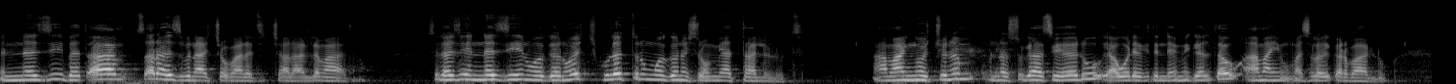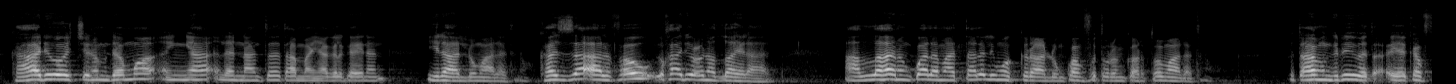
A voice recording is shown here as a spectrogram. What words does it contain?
እነዚህ በጣም ጸረ ህዝብ ናቸው ማለት ይቻላል ማለት ነው። ስለዚህ እነዚህን ወገኖች ሁለቱንም ወገኖች ነው የሚያታልሉት። አማኞቹንም እነሱ ጋር ሲሄዱ ያ ወደፊት እንደሚገልጠው አማኝ መስለው ይቀርባሉ። ከሀዲዎችንም ደግሞ እኛ ለእናንተ ታማኝ አገልጋይ ነን ይላሉ ማለት ነው። ከዛ አልፈው ዩካዲዑን አላህ ይልሃል አላህን እንኳ ለማታለል ይሞክራሉ እንኳን ፍጡርን ቀርቶ ማለት ነው በጣም እንግዲህ የከፋ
